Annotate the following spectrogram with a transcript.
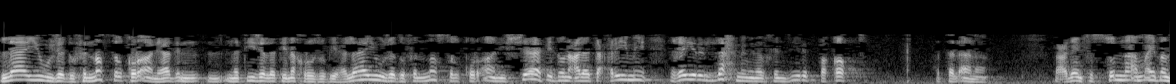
لا يوجد في النص القرآني هذه النتيجة التي نخرج بها لا يوجد في النص القرآني شاهد على تحريم غير اللحم من الخنزير فقط. حتى الآن بعدين في السنة أم أيضا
